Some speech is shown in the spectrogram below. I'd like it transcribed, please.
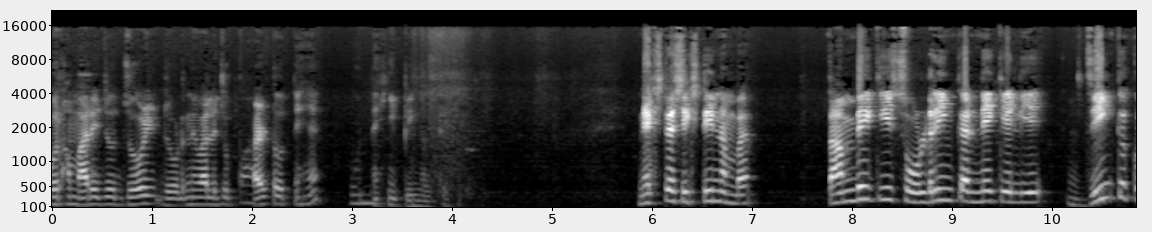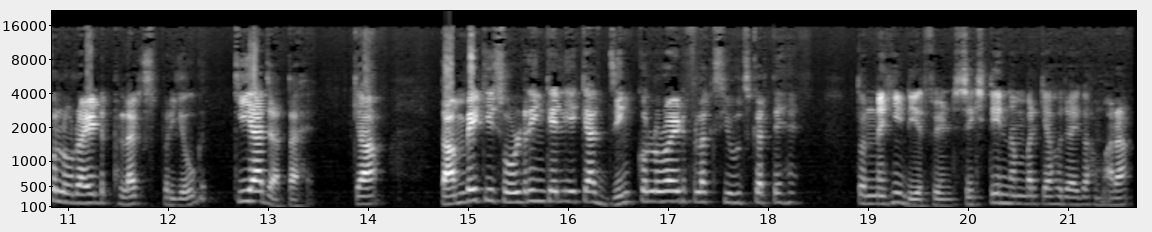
और हमारे जो जोड़, जोड़ने वाले जो पार्ट होते हैं, वो नहीं पिघलते। नेक्स्ट है सिक्सटीन नंबर तांबे की सोल्डरिंग करने के लिए जिंक क्लोराइड फ्लक्स प्रयोग किया जाता है। क्या तांबे की सोल्डरिंग के लिए क्या जिंक क्लोराइड फ्लक्स यूज़ करते हैं? तो नहीं डियर फ्रेंड सिक्सटीन नंबर क्या हो जाएगा? हमारा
